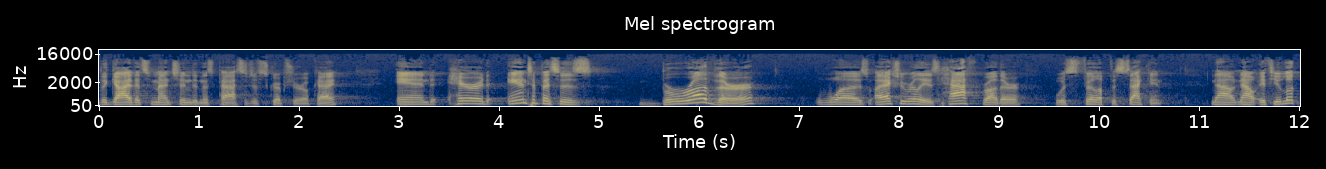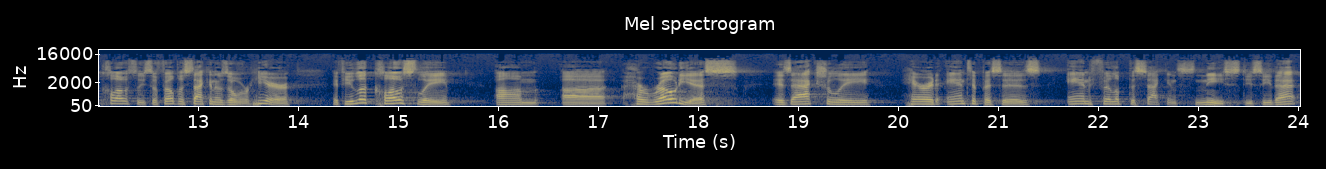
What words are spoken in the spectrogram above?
the guy that's mentioned in this passage of Scripture, okay? And Herod Antipas's brother was, actually, really, his half brother was Philip II. Now, now, if you look closely, so Philip II is over here. If you look closely, um, uh, Herodias is actually Herod Antipas's and Philip II's niece. Do you see that?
